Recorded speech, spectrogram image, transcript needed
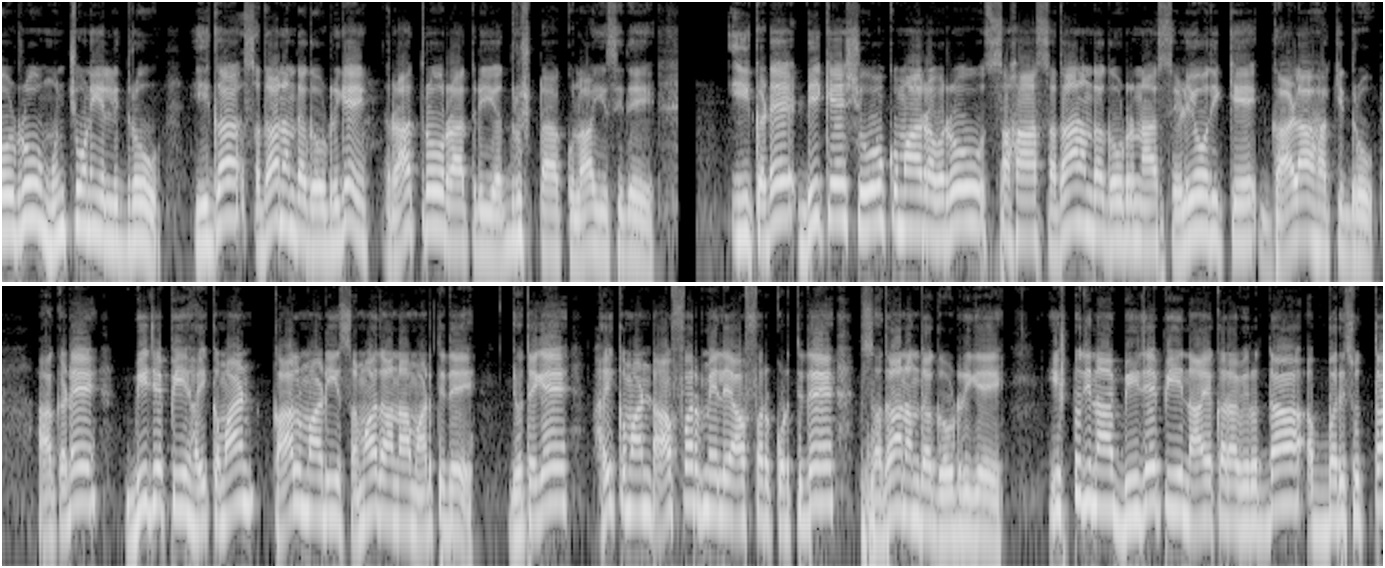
ಗೌಡರು ಮುಂಚೂಣಿಯಲ್ಲಿದ್ದರು ಈಗ ಸದಾನಂದ ಗೌಡರಿಗೆ ರಾತ್ರೋರಾತ್ರಿ ಅದೃಷ್ಟ ಕುಲಾಯಿಸಿದೆ. ಈ ಕಡೆ ಡಿ ಕೆ ಶಿವಕುಮಾರ್ ಅವರು ಸಹ ಸದಾನಂದ ಗೌಡ್ರನ್ನ ಸೆಳೆಯೋದಿಕ್ಕೆ ಗಾಳ ಹಾಕಿದ್ರು. ಆ ಕಡೆ B J P high command call ಮಾಡಿ ಸಮಾಧಾನ ಮಾಡ್ತಿದೆ. ಜೊತೆಗೆ ಹೈಕಮಾಂಡ್ ಆಫರ್ ಮೇಲೆ ಆಫರ್ ಕೊಡ್ತಿದೆ ಸದಾನಂದ ಗೌಡ್ರಿಗೆ. ಇಷ್ಟು ದಿನ ಬಿ ಜೆ ಪಿ ನಾಯಕರ ವಿರುದ್ಧ ಅಬ್ಬರಿಸುತ್ತಾ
